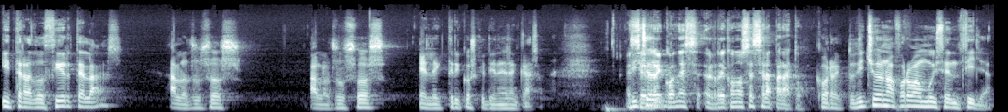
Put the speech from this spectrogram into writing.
y traducírtelas a los usos, a los usos eléctricos que tienes en casa. Dicho, reconoces, el aparato. Correcto. Dicho de una forma muy sencilla.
